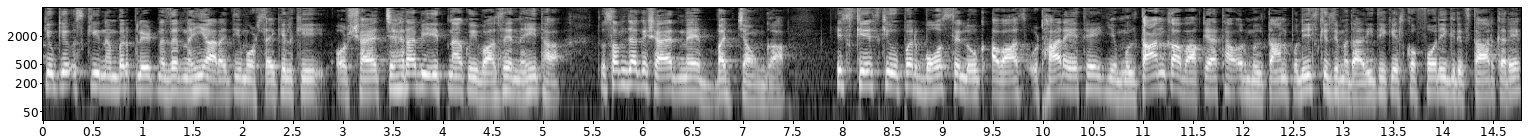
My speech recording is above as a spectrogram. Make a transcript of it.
क्योंकि उसकी नंबर प्लेट नज़र नहीं आ रही थी मोटरसाइकिल की और शायद चेहरा भी इतना कोई वाज नहीं था तो समझा कि शायद मैं बच जाऊँगा। इस केस के ऊपर बहुत से लोग आवाज़ उठा रहे थे। ये मुल्तान का वाक़ था और मुल्तान पुलिस की ज़िम्मेदारी थी कि इसको फौरी गिरफ़्तार करे।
